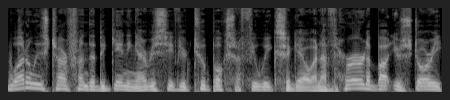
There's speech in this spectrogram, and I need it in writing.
why don't we start from the beginning? I received your two books a few weeks ago, and I've heard about your story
